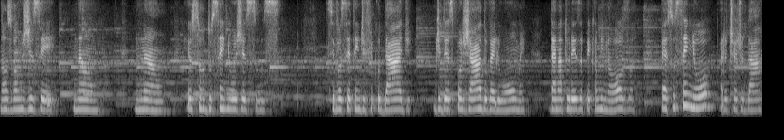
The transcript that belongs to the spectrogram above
nós vamos dizer: Não, não, eu sou do Senhor Jesus. Se você tem dificuldade de despojar do velho homem, da natureza pecaminosa, peço o Senhor para te ajudar.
